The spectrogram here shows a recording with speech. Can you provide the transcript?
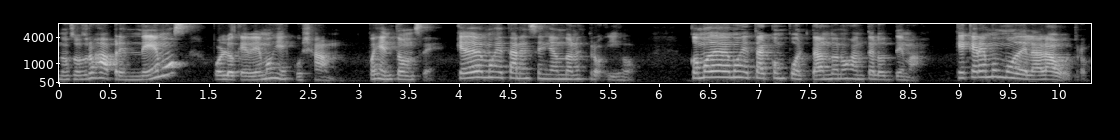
nosotros aprendemos por lo que vemos y escuchamos. Pues entonces, ¿qué debemos estar enseñando a nuestros hijos? ¿Cómo debemos estar comportándonos ante los demás? ¿Qué queremos modelar a otros?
